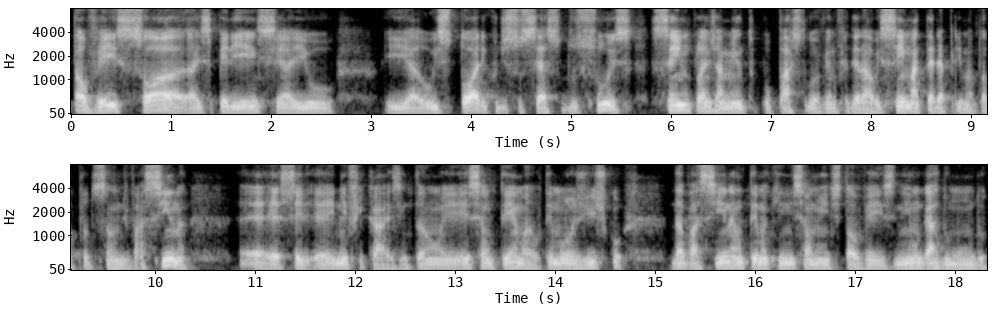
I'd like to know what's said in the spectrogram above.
talvez só a experiência e o, e o histórico de sucesso do SUS, sem um planejamento por parte do governo federal e sem matéria-prima para a produção de vacina, é, é, é, ineficaz. Então, esse é um tema, o tema logístico da vacina é um tema que inicialmente talvez nenhum lugar do mundo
